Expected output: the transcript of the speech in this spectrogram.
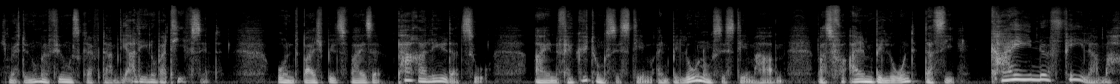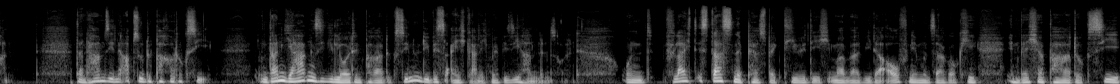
Ich möchte nur mehr Führungskräfte haben, die alle innovativ sind. Und beispielsweise parallel dazu ein Vergütungssystem, ein Belohnungssystem haben, was vor allem belohnt, dass Sie keine Fehler machen dann haben sie eine absolute Paradoxie. Und dann jagen sie die Leute in Paradoxien und die wissen eigentlich gar nicht mehr, wie sie handeln sollen. Und vielleicht ist das eine Perspektive, die ich immer mal wieder aufnehme und sage, okay, in welcher Paradoxie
